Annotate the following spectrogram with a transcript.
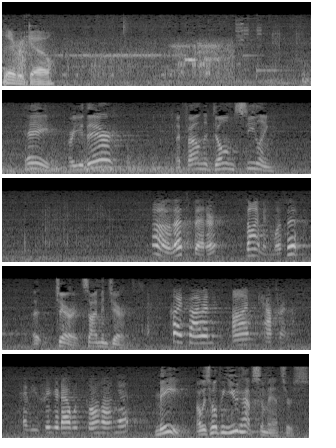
There we go. Hey, are you there? I found the dome ceiling. Oh, that's better. Simon, was it? Uh, Jarrett, Simon Jarrett. Hi, Simon. I'm Catherine. Have you figured out what's going on yet? Me? I was hoping you'd have some answers.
